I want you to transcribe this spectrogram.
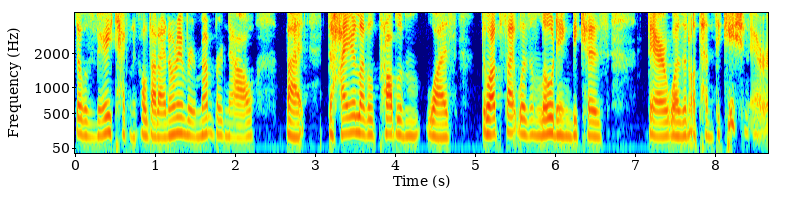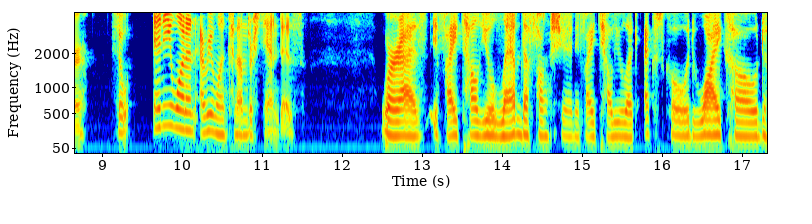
that was very technical that I don't even remember now. But the higher level problem was the website wasn't loading because there was an authentication error. So anyone and everyone can understand this. Whereas if I tell you lambda function, if I tell you like X code, Y code,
